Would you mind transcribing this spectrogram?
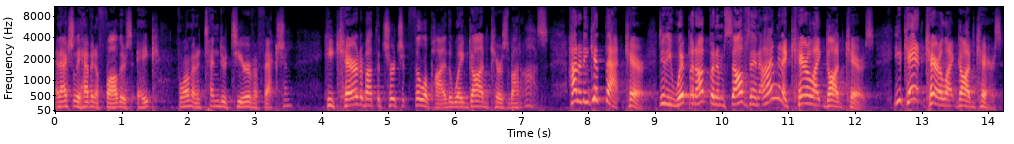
and actually having a father's ache for him and a tender tear of affection? He cared about the church at Philippi the way God cares about us. How did he get that care? Did he whip it up in himself saying, I'm going to care like God cares? You can't care like God cares.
